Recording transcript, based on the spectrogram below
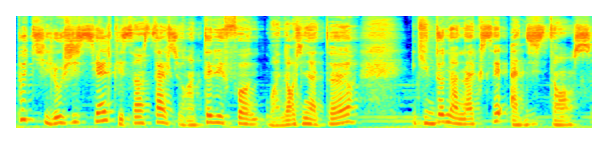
petit logiciel qui s'installe sur un téléphone ou un ordinateur et qui donne un accès à distance.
